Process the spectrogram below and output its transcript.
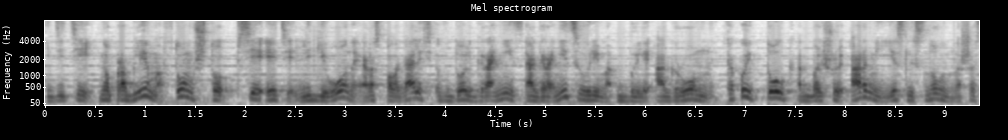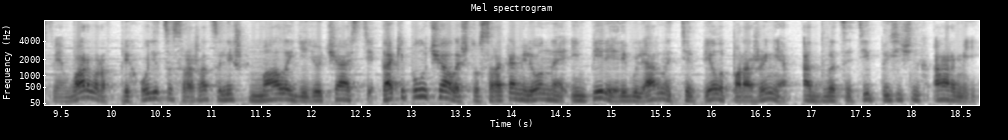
и детей. Но проблема в том, что все эти легионы располагались вдоль границ, а границы у Рима были огромны. Какой толк от большой армии, если с новым нашествием варваров приходится сражаться лишь малой ее части? Так и получалось, что 40-миллионная империя регулярно терпела поражение от 20-тысячных армий.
